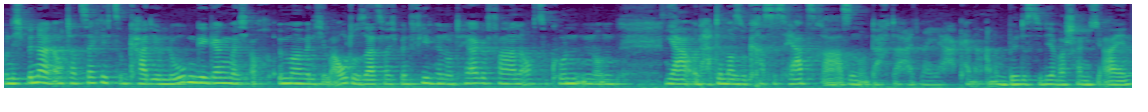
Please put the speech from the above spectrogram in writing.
Und ich bin dann auch tatsächlich zum Kardiologen gegangen, weil ich auch immer, wenn ich im Auto saß, weil ich bin viel hin und her gefahren, auch zu Kunden und ja, und hatte immer so krasses Herzrasen und dachte halt, na ja, keine Ahnung, bildest du dir wahrscheinlich ein.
